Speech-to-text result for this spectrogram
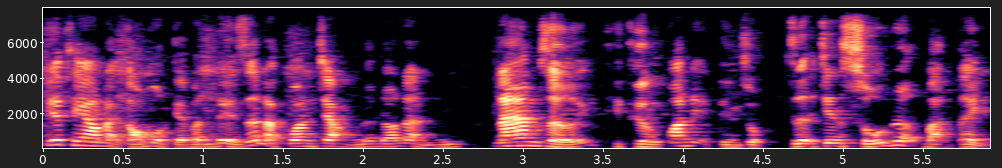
tiếp theo lại có một cái vấn đề rất là quan trọng nữa đó là nam giới thì thường quan hệ tình dục dựa trên số lượng bạn tình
